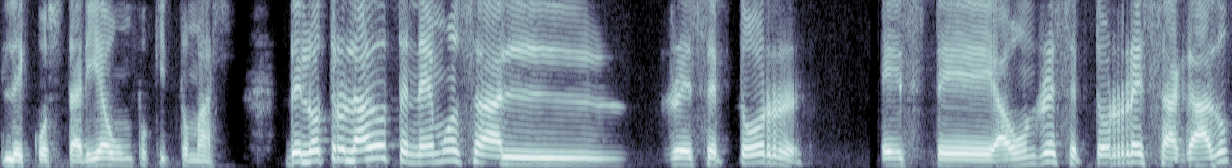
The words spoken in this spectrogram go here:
le costaría un poquito más. Del otro lado tenemos al receptor, este, a un receptor rezagado,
